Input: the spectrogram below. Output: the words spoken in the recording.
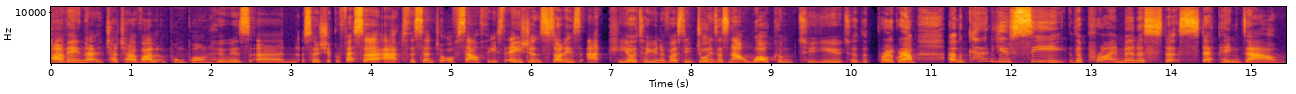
Pavin Chachavalpongpun, who is an associate professor at the Center of Southeast Asian Studies at Kyoto University, joins us now. Welcome to you to the program. Um, can you see the Prime Minister stepping down?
